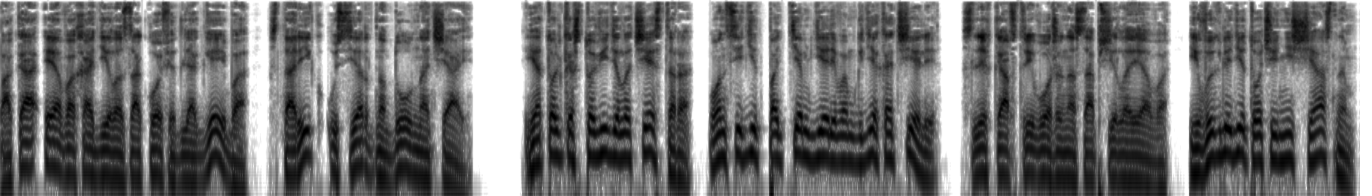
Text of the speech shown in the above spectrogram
Пока Эва ходила за кофе для Гейба, старик усердно дул на чай. «Я только что видела Честера. Он сидит под тем деревом, где качели», — слегка встревоженно сообщила Эва, «и выглядит очень несчастным».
